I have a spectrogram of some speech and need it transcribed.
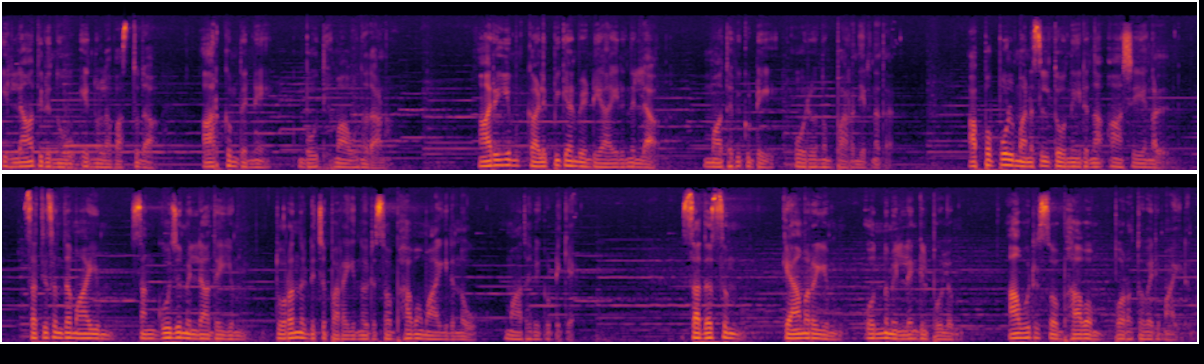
ഇല്ലാതിരുന്നു എന്നുള്ള വസ്തുത ആർക്കും തന്നെ ബോധ്യമാവുന്നതാണ്. ആരെയും കളിപ്പിക്കാൻ വേണ്ടിയായിരുന്നില്ല മാധവിക്കുട്ടി ഓരോന്നും പറഞ്ഞിരുന്നത്. അപ്പപ്പോൾ മനസ്സിൽ തോന്നിയിരുന്ന ആശയങ്ങൾ. സത്യസന്ധമായും സങ്കോചമില്ലാതെയും തുറന്നടിച്ച് പറയുന്ന ഒരു സ്വഭാവമായിരുന്നു മാധവിക്കുട്ടിക്ക്. സദസ്സും ക്യാമറയും ഒന്നുമില്ലെങ്കിൽ പോലും ആ ഒരു സ്വഭാവം പുറത്തു വരുമായിരുന്നു.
